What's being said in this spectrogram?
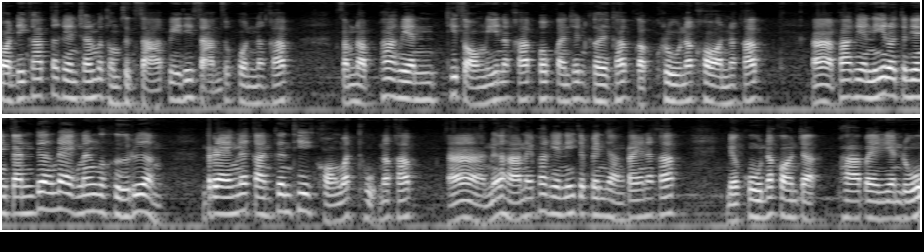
สวัสดีครับนักเรียนชั้นประถมศึกษาปีที่ 3 ทุกคนนะครับสำหรับภาคเรียนที่ 2 นี้นะครับ พบกันเช่นเคยครับกับครูนครนะครับภาคเรียนนี้เราจะเรียนกันเรื่องแรกนั่นก็คือเรื่องแรงและการเคลื่อนที่ของวัตถุนะครับเนื้อหาในภาคเรียนนี้จะเป็นอย่างไรนะครับ เดี๋ยวครูนครจะพาไปเรียนรู้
